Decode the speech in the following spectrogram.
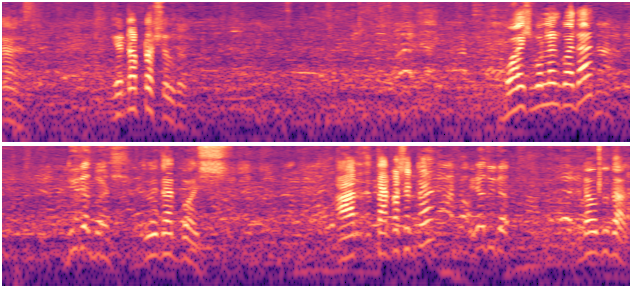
হ্যাঁ। গেট আপটা সুন্দর। বয়স বললেন কয় দাঁত? দুই দাঁত বয়স। দুই দাঁত বয়স। আর তার পাশেরটা? এটা দুই দাঁত। এটাও দু দাঁত।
